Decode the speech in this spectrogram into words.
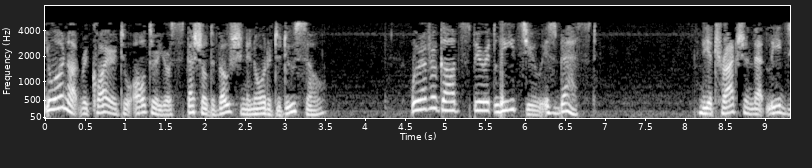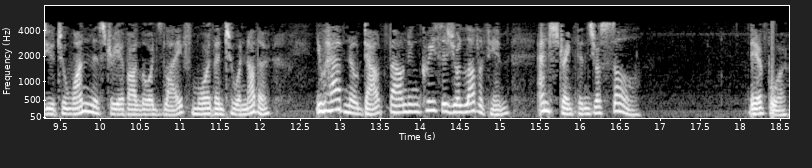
You are not required to alter your special devotion in order to do so. Wherever God's Spirit leads you is best. The attraction that leads you to one mystery of our Lord's life more than to another, you have no doubt found increases your love of Him and strengthens your soul. Therefore,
